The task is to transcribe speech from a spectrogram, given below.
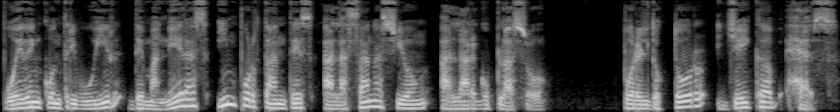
pueden contribuir de maneras importantes a la sanación a largo plazo. Por el doctor Jacob Hess.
